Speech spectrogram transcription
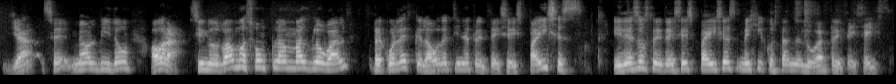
ya se me olvidó. Ahora, si nos vamos a un plan más global, recuerden que la ODE tiene 36 países y de esos 36 países, México está en el lugar 36.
